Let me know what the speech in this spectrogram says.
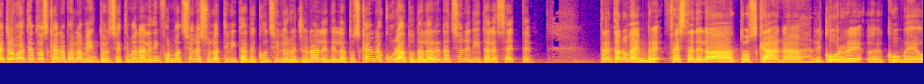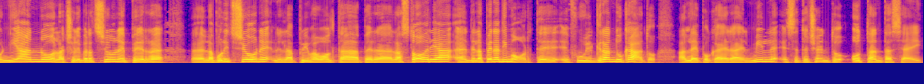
Ben trovati a Toscana Parlamento, il settimanale di informazione sull'attività del Consiglio regionale della Toscana curato dalla redazione di Italia 7. 30 novembre, festa della Toscana, ricorre eh, come ogni anno la celebrazione per eh, l'abolizione, nella prima volta per la storia, eh, della pena di morte, e fu il Granducato, all'epoca era il 1786.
